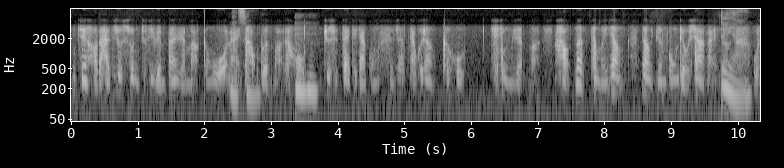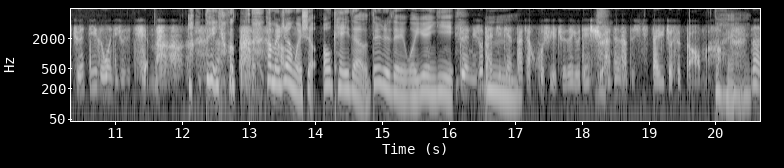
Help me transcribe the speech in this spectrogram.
你最好的还是就是说，你就是原班人马跟我来讨论嘛，然后就是在这家公司，这才会让客户。信任嘛，好，那怎么样让员工留下来呢？对呀、啊，我觉得第一个问题就是钱嘛。对，要 他们认为是 OK 的。对对对，我愿意。对，你说台积电，嗯、大家有点血汗，但是他的待遇就是高嘛。哈。那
